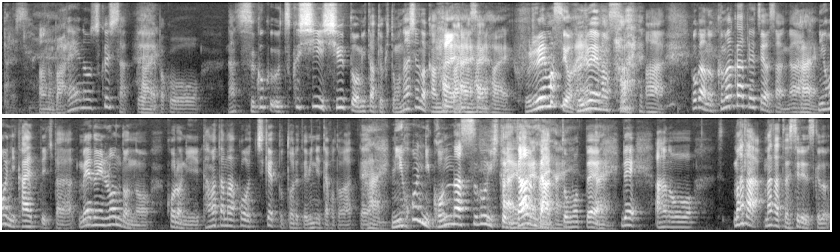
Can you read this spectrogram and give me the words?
たですね。あのバレエの美しさってはいやっぱこう。なんすごく美しいシュートを見た時と同じような感動はいはいはいがありません、はい震えますよね。震えます、ははい僕はあの熊川哲也さんはいが日本に帰ってきたメイドインロンドンの頃にたまたまこうチケット取れて見に行ったことがあって、はい。日本にこんなすごい人いはいたんだと思ってはいであのまだまだと失礼ですけど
